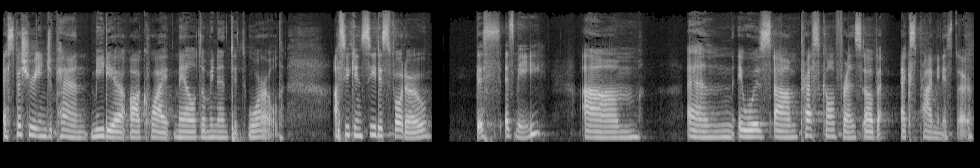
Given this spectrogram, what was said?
especially in Japan, media are quite male dominated world. As you can see this photo, this is me. Um, and it was um, press conference of ex prime minister.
